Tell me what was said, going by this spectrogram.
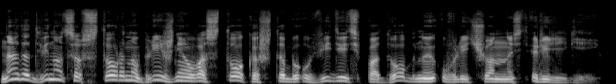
надо двинуться в сторону Ближнего Востока, чтобы увидеть подобную увлеченность религией.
